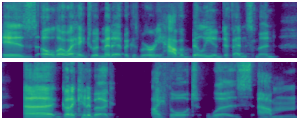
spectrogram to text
is, although I hate to admit it because we already have a billion defensemen, uh, Gunnar Kinneberg, I thought was um,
